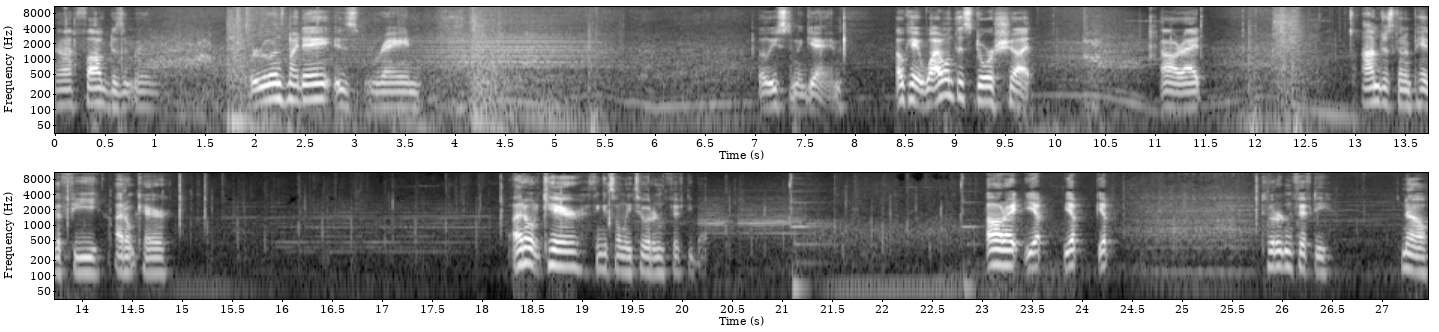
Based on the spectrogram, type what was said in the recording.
Nah, fog doesn't ruin. What ruins my day is rain. At least in the game. Okay, why won't this door shut? Alright. I'm just gonna pay the fee. I don't care. I don't care. I think it's only 250 bucks. Alright, yep, yep, yep. 250. No,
